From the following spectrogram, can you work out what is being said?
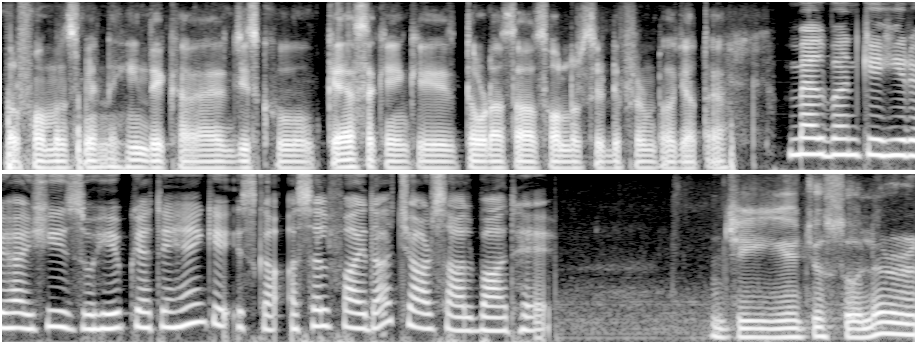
پرفارمنس میں نہیں دیکھا ہے جس کو کہہ سکیں کہ تھوڑا سا سولر سے ڈفرینٹ ہو جاتا ہے۔ میلبرن کے ہی رہائشی زہیب کہتے ہیں کہ اس کا اصل فائدہ چار سال بعد ہے۔ جی یہ جو سولر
